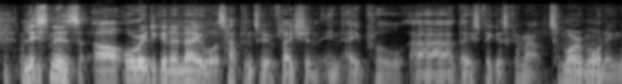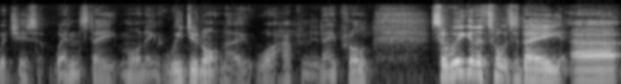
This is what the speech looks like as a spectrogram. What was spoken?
listeners are already going to know what's happened to inflation in April. Uh, those figures come out tomorrow morning, which is Wednesday morning. We do not know what happened in April. So, we're going to talk today uh,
